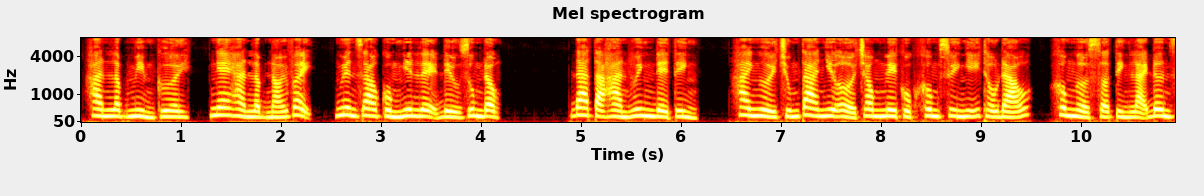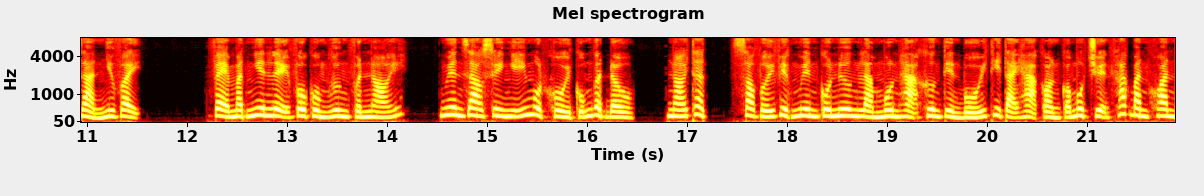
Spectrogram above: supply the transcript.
Hàn Lập mỉm cười, nghe Hàn Lập nói vậy, Nguyên Giao cùng Nhiên Lệ đều rung động. Đa tạ Hàn huynh đề tình, hai người chúng ta như ở trong mê cục không suy nghĩ thấu đáo, không ngờ sợ tình lại đơn giản như vậy. Vẻ mặt Nhiên Lệ vô cùng hưng phấn nói, Nguyên Giao suy nghĩ một hồi cũng gật đầu, nói thật, so với việc nguyên cô nương làm môn hạ khương tiền bối thì tại hạ còn có một chuyện khác băn khoăn.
